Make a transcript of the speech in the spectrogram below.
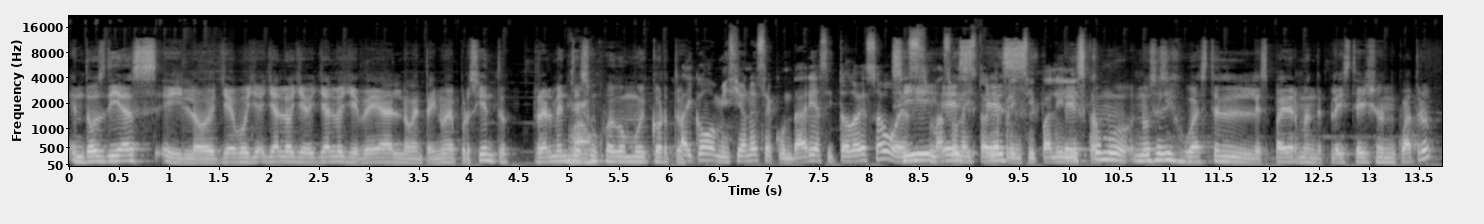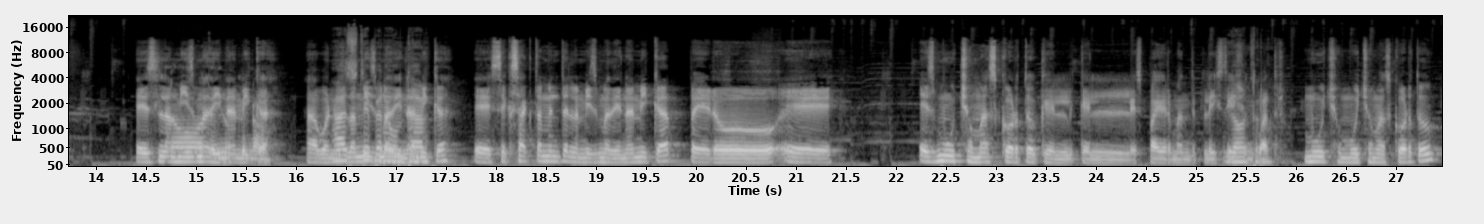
en dos días y lo llevo, ya, lo, llevé, ya lo llevé al 99%. Realmente es un juego muy corto. ¿Hay como misiones secundarias y todo eso? ¿O es más una historia principal y listo? Es como, no sé si jugaste el Spider-Man de PlayStation 4. Es la misma dinámica. Ah, bueno, es ah, la misma dinámica. Es exactamente la misma dinámica, pero eh, es mucho más corto que el, que el Spider-Man de PlayStation 4. Mucho, mucho más corto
